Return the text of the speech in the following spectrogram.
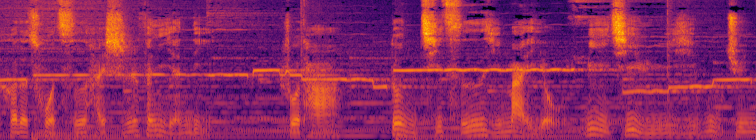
劾的措辞还十分严厉，说他顿其词以卖友，密其语以误君，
